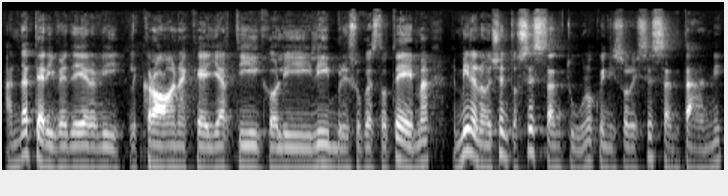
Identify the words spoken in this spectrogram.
andate a rivedervi le cronache, gli articoli, i libri su questo tema, nel 1961, quindi sono i 60 anni,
